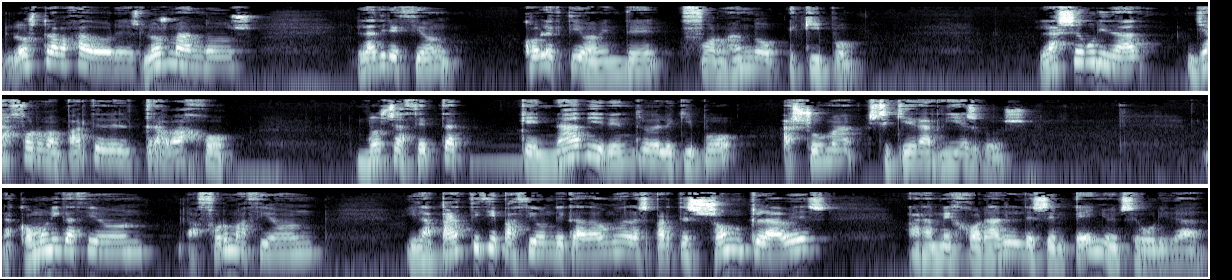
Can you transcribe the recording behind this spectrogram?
los trabajadores, los mandos, la dirección colectivamente formando equipo. La seguridad ya forma parte del trabajo. No se acepta que nadie dentro del equipo asuma siquiera riesgos. La comunicación, la formación y la participación de cada una de las partes son claves para mejorar el desempeño en seguridad,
